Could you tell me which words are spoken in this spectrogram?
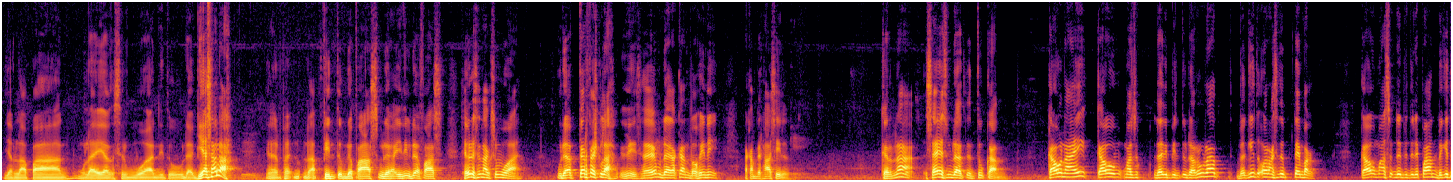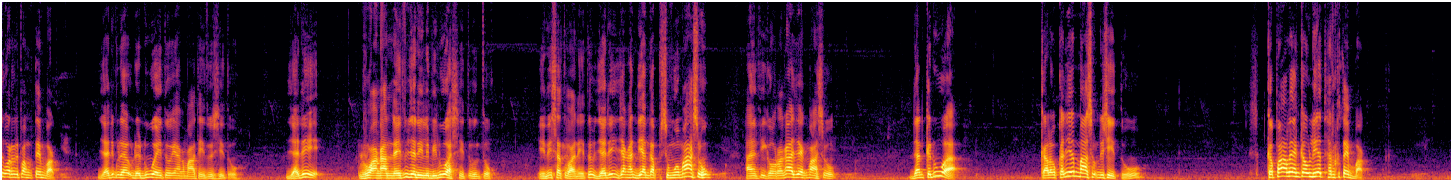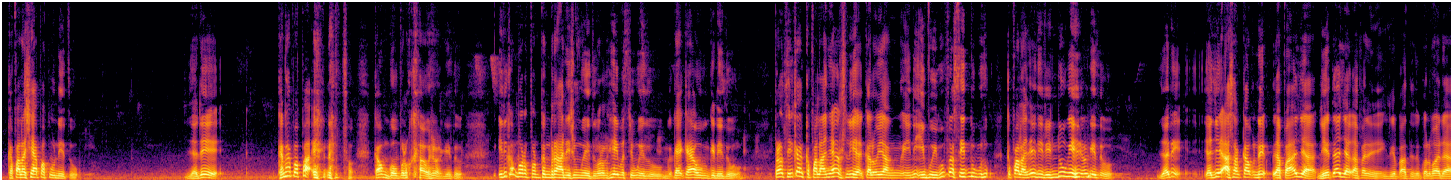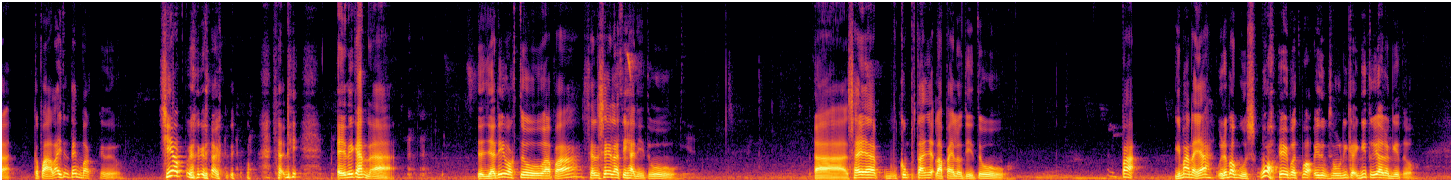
Jam 8, mulai yang serbuan itu. Udah biasalah. Ya, pintu udah pas, udah ini udah pas. Saya udah senang semua. Udah perfect lah. Ini saya udah akan bahwa ini akan berhasil. Karena saya sudah tentukan. Kau naik, kau masuk dari pintu darurat, begitu orang situ tembak. Kau masuk dari pintu depan, begitu orang depan tembak. Jadi udah udah dua itu yang mati itu situ. Jadi ruangannya itu jadi lebih luas itu untuk ini satuan itu. Jadi jangan dianggap semua masuk hanya tiga orang aja yang masuk. Dan kedua, kalau kalian masuk di situ, kepala yang kau lihat harus ketembak. Kepala siapa pun itu. Jadi, kenapa Pak Enarto? Kamu goblok kau gitu. Ini kan orang pemberani semua itu, orang hebat semua itu. Kayak kau mungkin itu. Berarti kan kepalanya harus lihat. Kalau yang ini ibu-ibu pasti itu kepalanya dilindungi gitu. Jadi jadi asal kamu apa aja, lihat aja apa ini itu. Kalau ada kepala itu tembak gitu. Siap. jadi ini kan nah, jadi waktu apa selesai latihan itu, nah, saya tanya lah pilot itu, Pak, gimana ya? Udah bagus. Wah hebat Pak, itu kayak gitu ya gitu.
